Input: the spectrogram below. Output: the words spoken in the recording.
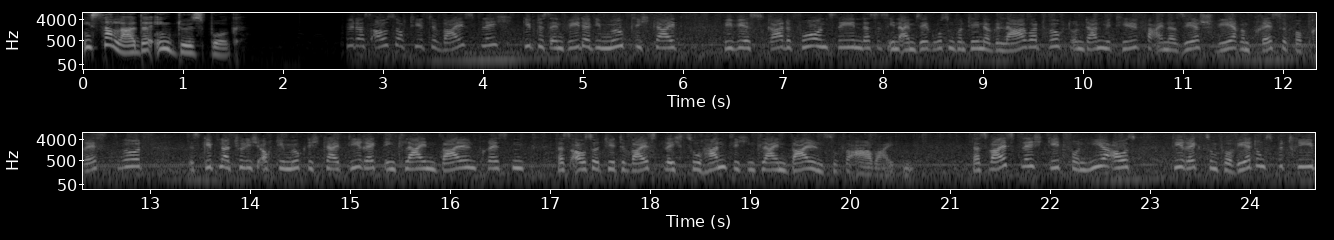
instalada em Duisburg. Für das aussortierte Weißblech gibt es entweder die Möglichkeit, wie wir es gerade vor uns sehen, dass es in einem sehr großen Container gelagert wird und dann mit Hilfe einer sehr schweren Presse verpresst wird. Es gibt natürlich auch die Möglichkeit, direkt in kleinen Ballenpressen das aussortierte Weißblech zu handlichen kleinen Ballen zu verarbeiten. Das Weißblech geht von hier aus direkt zum Verwertungsbetrieb.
